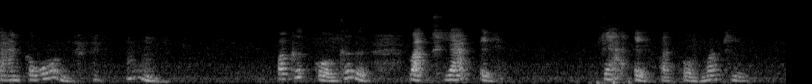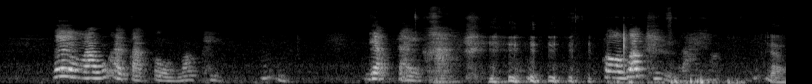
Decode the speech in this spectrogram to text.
การโกนอืมว่าคือโกนคือวักยะเอกยะเอกกับโกนว่าคิวเรื่องเราไอ้กับโกนว่าคิวอืมอยากใจขาดโกนว่าคิวหลายมากครับ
